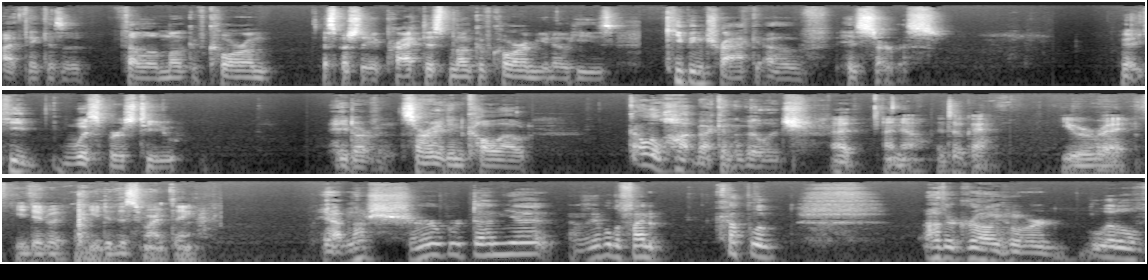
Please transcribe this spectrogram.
I think, as a fellow monk of Corum, especially a practiced monk of Corum, you know he's keeping track of his service. He whispers to you, Hey Darvin, sorry I didn't call out. Got a little hot back in the village. I I know it's okay. You were right. You did what you did the smart thing. Yeah, I'm not sure we're done yet. I was able to find a couple of other growing who were a little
